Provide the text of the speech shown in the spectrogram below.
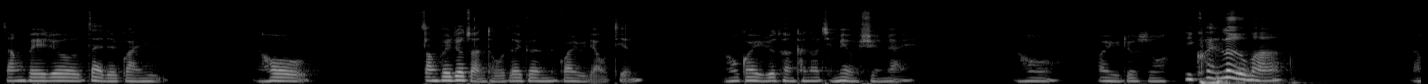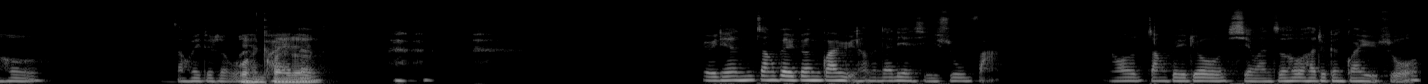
张飞就载着关羽，然后张飞就转头在跟关羽聊天，然后关羽就突然看到前面有悬崖，然后关羽就说：“你快乐吗？”然后张飞就说：“我我很。快乐 有一天，张飞跟关羽他们在练习书法，然后张飞就写完之后，他就跟关羽说：“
